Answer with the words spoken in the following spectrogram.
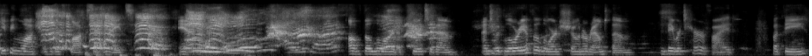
keeping watch over their flocks at night. And of the Lord appeared to them, and the glory of the Lord shone around them. And they were terrified, but the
